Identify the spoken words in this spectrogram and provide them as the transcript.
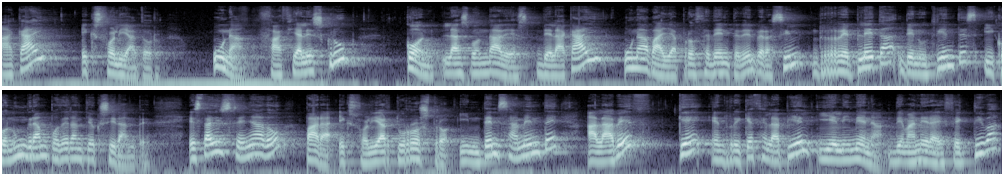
Acai Exfoliator, una facial scrub con las bondades del acai, una valla procedente del Brasil repleta de nutrientes y con un gran poder antioxidante. Está diseñado para exfoliar tu rostro intensamente a la vez que enriquece la piel y elimina de manera efectiva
